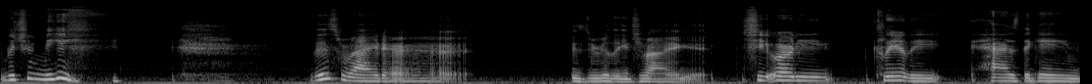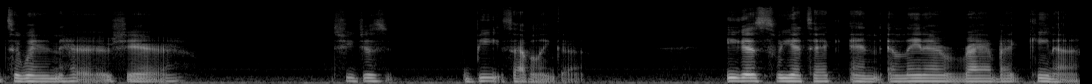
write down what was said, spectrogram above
What you mean? this writer is really trying it. She already clearly has the game to win her share. She just beat Sabalenka. Iga Swiatek and Elena Rybakina,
